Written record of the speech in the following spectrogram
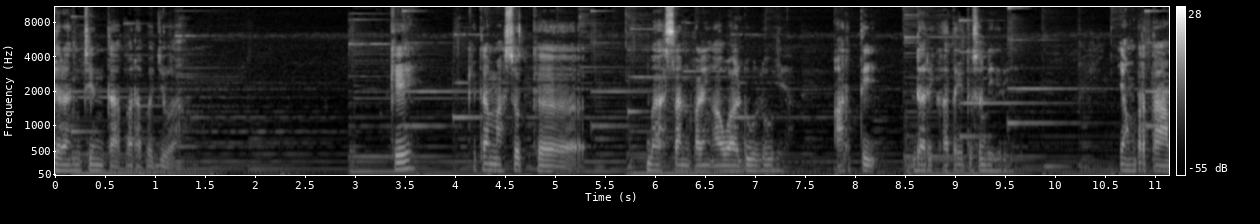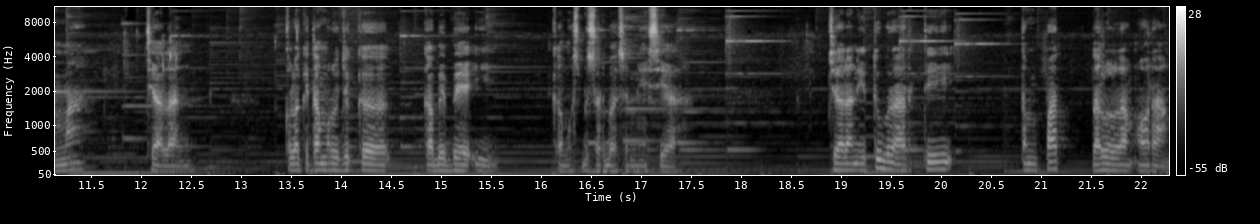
jalan cinta para pejuang? Oke, kita masuk ke bahasan paling awal dulu ya arti dari kata itu sendiri. Yang pertama jalan. Kalau kita merujuk ke KBBI Kamus Besar Bahasa Indonesia jalan itu berarti tempat lalu lalang orang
